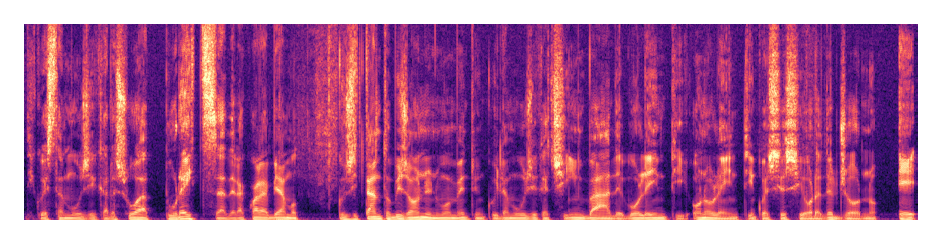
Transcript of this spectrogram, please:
di questa musica, la sua purezza della quale abbiamo così tanto bisogno in un momento in cui la musica ci invade, volenti o nolenti, in qualsiasi ora del giorno e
